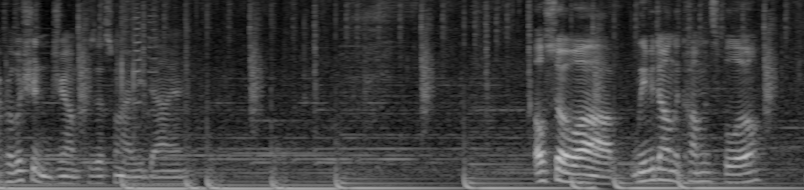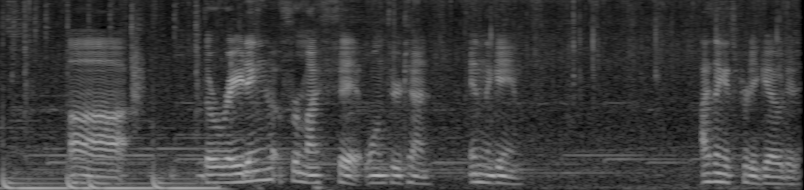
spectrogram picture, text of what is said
I probably shouldn't jump because that's when I'd be dying. Also, uh, leave it down in the comments below. Uh, the rating for my fit, 1 through 10, in the game. I think it's pretty goaded.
